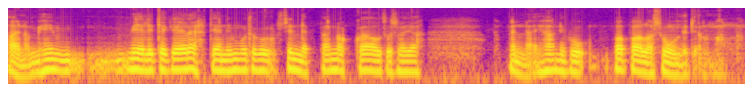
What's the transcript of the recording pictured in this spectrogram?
aina mihin mieli tekee lähteä, niin muuta kuin sinne päin nokkaa autossa ja mennään ihan niin kuin vapaalla suunnitelmalla.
